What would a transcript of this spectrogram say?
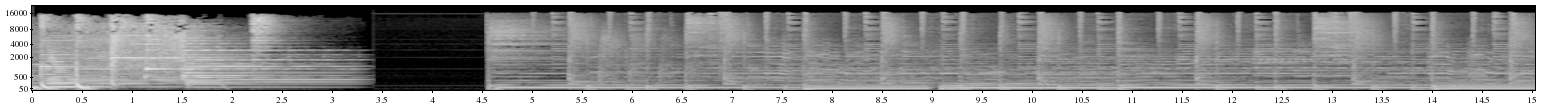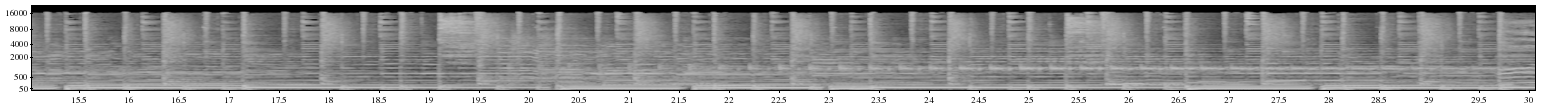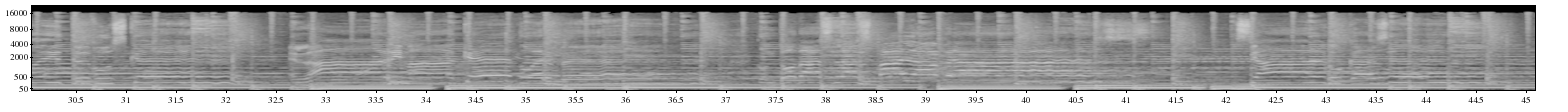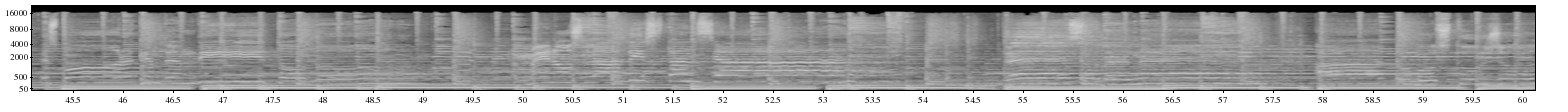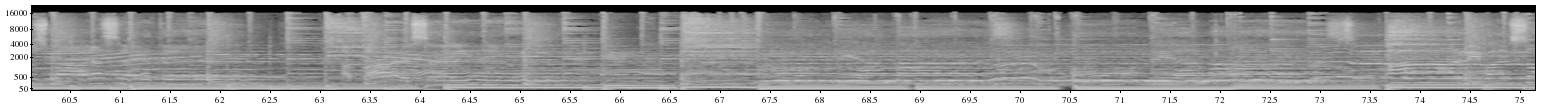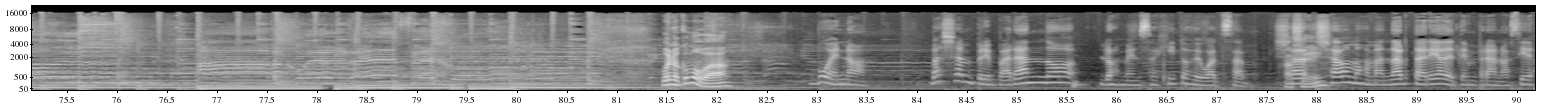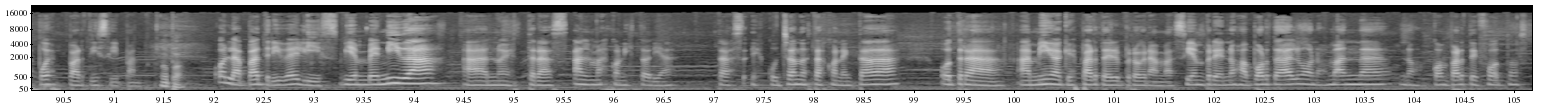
Preparando los mensajitos de WhatsApp. Ya, ¿Ah, sí? ya vamos a mandar tarea de temprano, así después participan. Opa. Hola Patri Belis, bienvenida a nuestras almas con historia. Estás escuchando, estás conectada. Otra amiga que es parte del programa. Siempre nos aporta algo, nos manda, nos comparte fotos.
